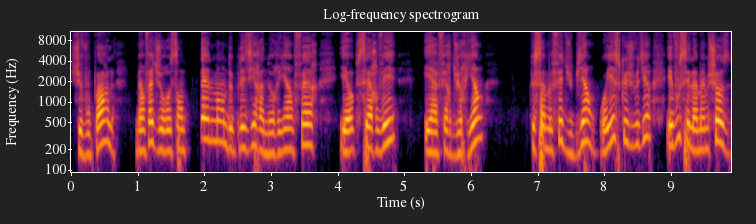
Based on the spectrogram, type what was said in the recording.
je vous parle, mais en fait je ressens tellement de plaisir à ne rien faire et à observer et à faire du rien que ça me fait du bien. Vous voyez ce que je veux dire? Et vous, c'est la même chose.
